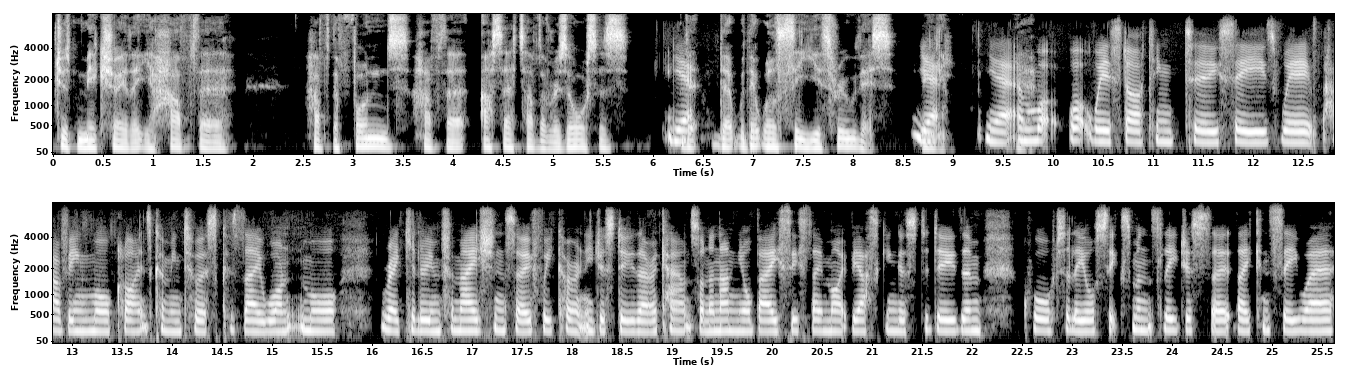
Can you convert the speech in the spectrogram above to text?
just make sure that you have the have the funds, have the assets, have the resources yeah. that, that, that will see you through this. Yeah. Yeah, and yeah. what what we're starting to see is we're having more clients coming to us because they want more regular information. So if we currently just do their accounts on an annual basis, they might be asking us to do them quarterly or six monthly, just so they can see where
